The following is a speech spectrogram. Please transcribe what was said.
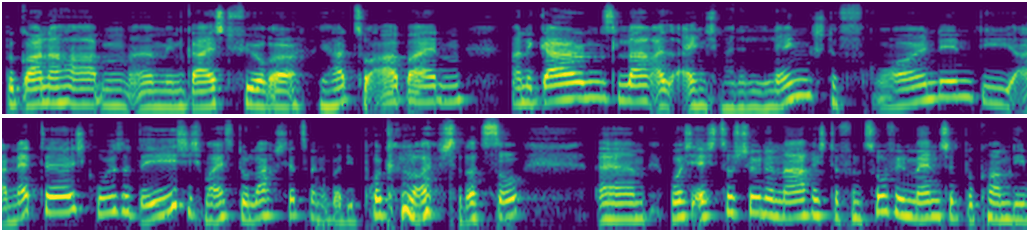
begonnen haben, ähm, im Geistführer, ja, zu arbeiten. Eine ganz lang, also eigentlich meine längste Freundin, die Annette, ich grüße dich. Ich weiß, du lachst jetzt, wenn du über die Brücke läufst oder so ähm, wo ich echt so schöne Nachrichten von so vielen Menschen bekomme, die,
